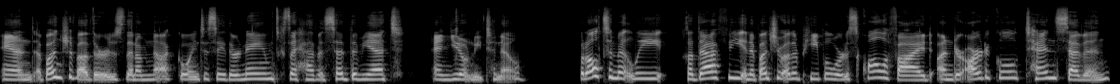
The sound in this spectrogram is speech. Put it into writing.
and a bunch of others that I'm not going to say their names because I haven't said them yet, and you don't need to know. But ultimately, Gaddafi and a bunch of other people were disqualified under Article 10.7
